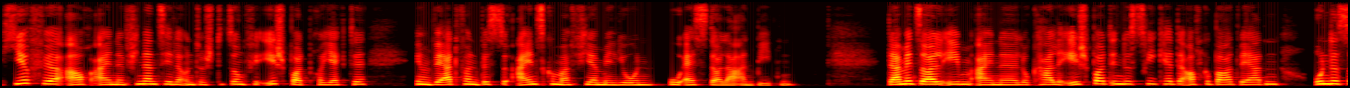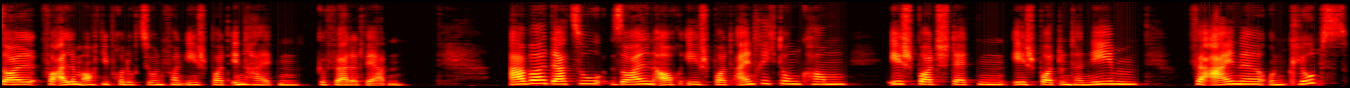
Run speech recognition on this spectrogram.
hierfür auch eine finanzielle Unterstützung für E-Sport-Projekte im Wert von bis zu 1,4 Millionen US-Dollar anbieten. Damit soll eben eine lokale E-Sport-Industriekette aufgebaut werden und es soll vor allem auch die Produktion von E-Sport-Inhalten gefördert werden. Aber dazu sollen auch E-Sport-Einrichtungen kommen, E-Sportstätten, E-Sportunternehmen, Vereine und Clubs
